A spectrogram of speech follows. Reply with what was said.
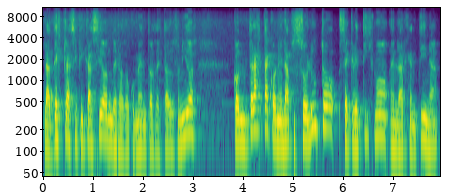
la desclasificación de los documentos de Estados Unidos contrasta con el absoluto secretismo en la Argentina,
